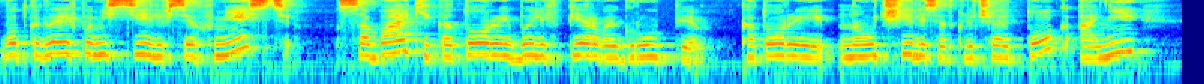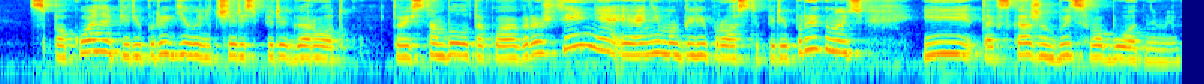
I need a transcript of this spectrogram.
вот когда их поместили всех вместе, собаки, которые были в первой группе, которые научились отключать ток, они спокойно перепрыгивали через перегородку. То есть там было такое ограждение, и они могли просто перепрыгнуть и, так скажем, быть свободными.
